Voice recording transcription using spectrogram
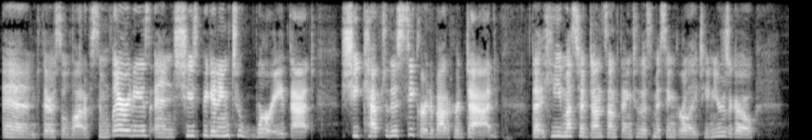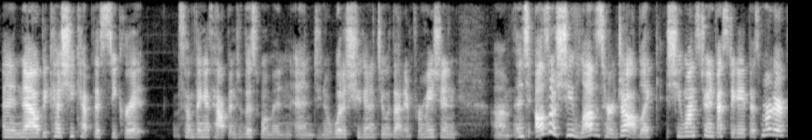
and there's a lot of similarities. And she's beginning to worry that she kept this secret about her dad, that he must have done something to this missing girl 18 years ago. And now, because she kept this secret, something has happened to this woman. And, you know, what is she going to do with that information? Um, and she, also, she loves her job. Like, she wants to investigate this murder.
